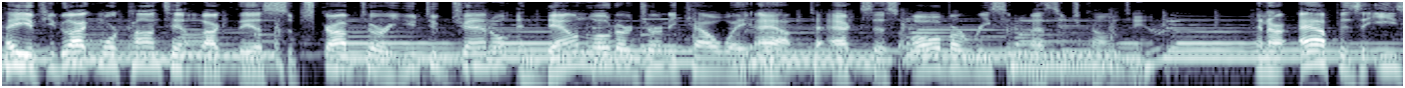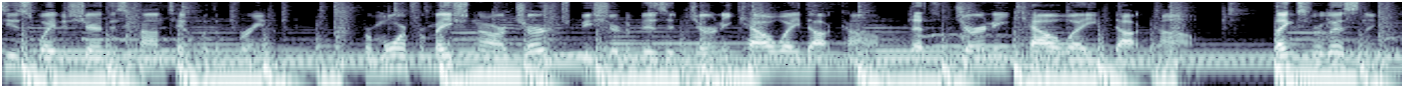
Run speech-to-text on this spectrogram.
Hey, if you'd like more content like this, subscribe to our YouTube channel and download our Journey Callaway app to access all of our recent message content. And our app is the easiest way to share this content with a friend. More information on our church, be sure to visit journeycallaway.com. That's journeycallaway.com. Thanks for listening.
